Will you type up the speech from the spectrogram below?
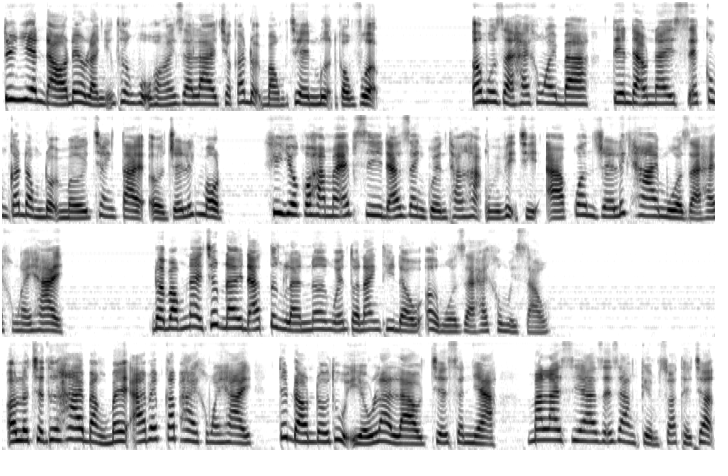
Tuy nhiên, đó đều là những thương vụ Hoàng Anh Gia Lai cho các đội bóng trên mượn Công Phượng. Ở mùa giải 2023, tiền đạo này sẽ cùng các đồng đội mới tranh tài ở J-League 1 khi Yokohama FC đã giành quyền thăng hạng với vị trí Á quân J-League 2 mùa giải 2022. Đội bóng này trước đây đã từng là nơi Nguyễn Tuấn Anh thi đấu ở mùa giải 2016. Ở lượt trận thứ hai bảng B AFF Cup 2022, tiếp đón đối thủ yếu là Lào trên sân nhà, Malaysia dễ dàng kiểm soát thế trận.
